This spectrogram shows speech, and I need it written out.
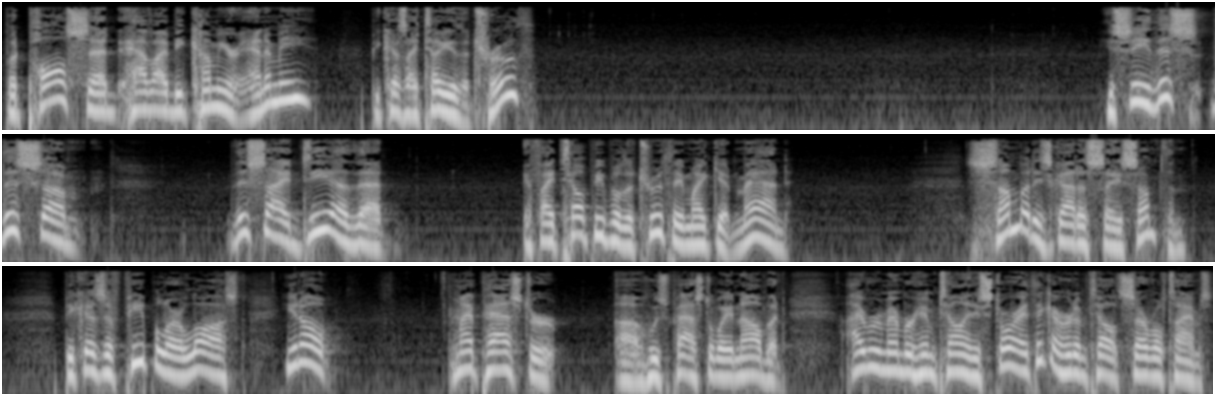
But Paul said, Have I become your enemy because I tell you the truth? You see, this, this, um, this idea that if I tell people the truth, they might get mad. Somebody's got to say something. Because if people are lost, you know, my pastor, uh, who's passed away now, but I remember him telling a story. I think I heard him tell it several times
